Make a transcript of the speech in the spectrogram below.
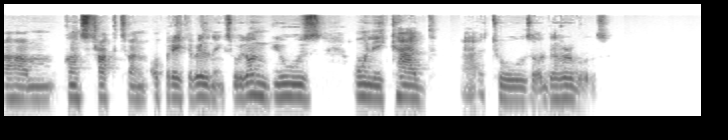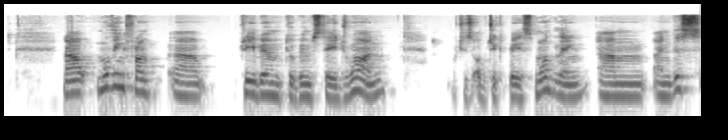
um, construct, and operate a building. So we don't use only CAD uh, tools or deliverables. Now, moving from uh, pre-BIM to BIM stage one, which is object-based modeling, um, and this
